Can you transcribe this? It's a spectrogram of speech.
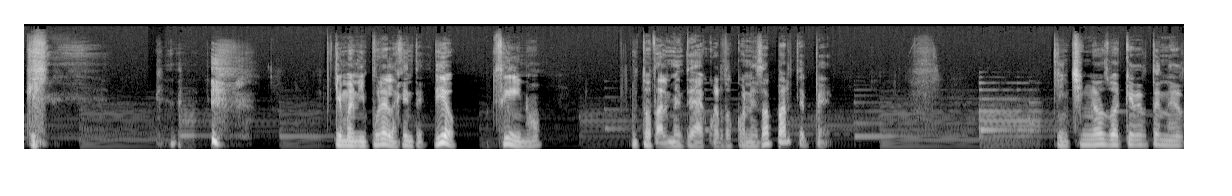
que, manipula a la gente. Digo, sí, ¿no? Totalmente de acuerdo con esa parte, pero ¿quién chingados va a querer tener?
